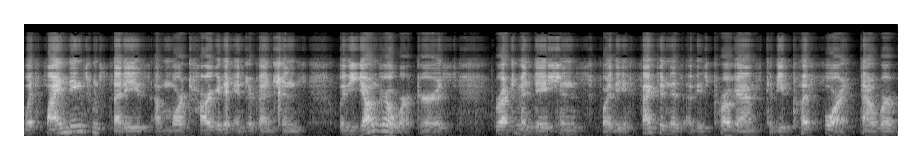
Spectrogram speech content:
With findings from studies of more targeted interventions with younger workers, recommendations for the effectiveness of these programs could be put forth that were,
